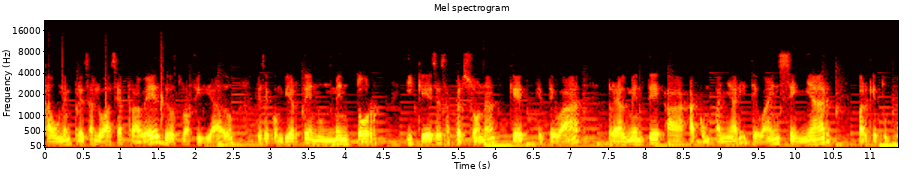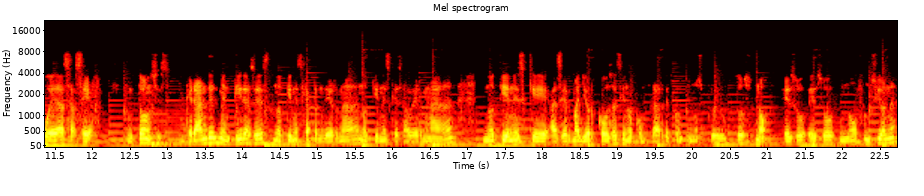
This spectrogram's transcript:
a una empresa lo hace a través de otro afiliado que se convierte en un mentor y que es esa persona que, que te va realmente a acompañar y te va a enseñar para que tú puedas hacer. Entonces, grandes mentiras es no tienes que aprender nada, no tienes que saber nada, no tienes que hacer mayor cosa, sino comprar de pronto unos productos. No, eso, eso no funciona.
